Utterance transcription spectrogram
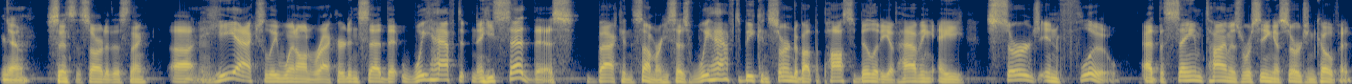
Yeah. Since the start of this thing. Uh, He actually went on record and said that we have to. He said this back in the summer. He says we have to be concerned about the possibility of having a surge in flu at the same time as we're seeing a surge in COVID.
